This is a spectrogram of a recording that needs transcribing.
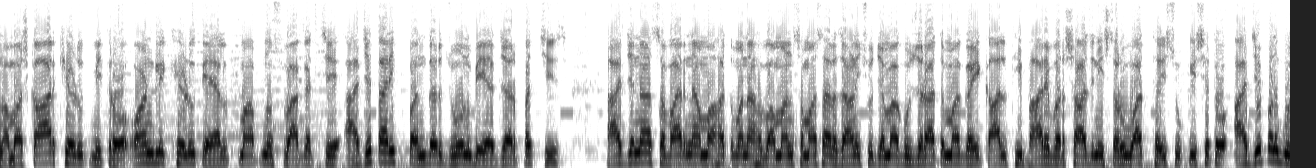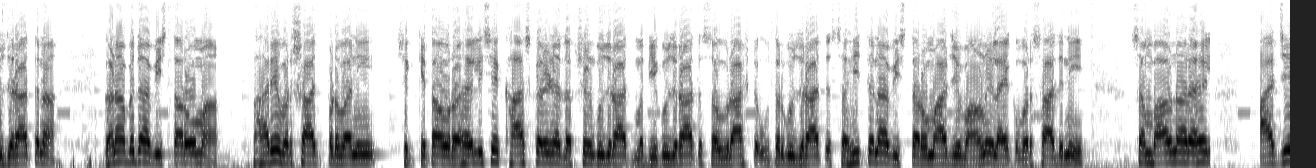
નમસ્કાર ખેડૂત મિત્રો, ઓનલી ખેડૂત હેલ્પમાં આપનું સ્વાગત છે. આજે તારીખ પંદર જૂન બે હજાર પચીસ. આજના સવારના મહત્વના હવામાન સમાચાર જાણીશું, જેમાં ગુજરાતમાં ગઈકાલથી ભારે વરસાદની શરૂઆત થઈ ચૂકી છે. તો આજે પણ ગુજરાતના ઘણા બધા વિસ્તારોમાં ભારે વરસાદ પડવાની શક્યતાઓ રહેલી છે. ખાસ કરીને દક્ષિણ ગુજરાત, મધ્ય ગુજરાત, સૌરાષ્ટ્ર, ઉત્તર ગુજરાત સહિતના વિસ્તારોમાં આજે વાવણી લાયક વરસાદની સંભાવના રહેલી આજે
